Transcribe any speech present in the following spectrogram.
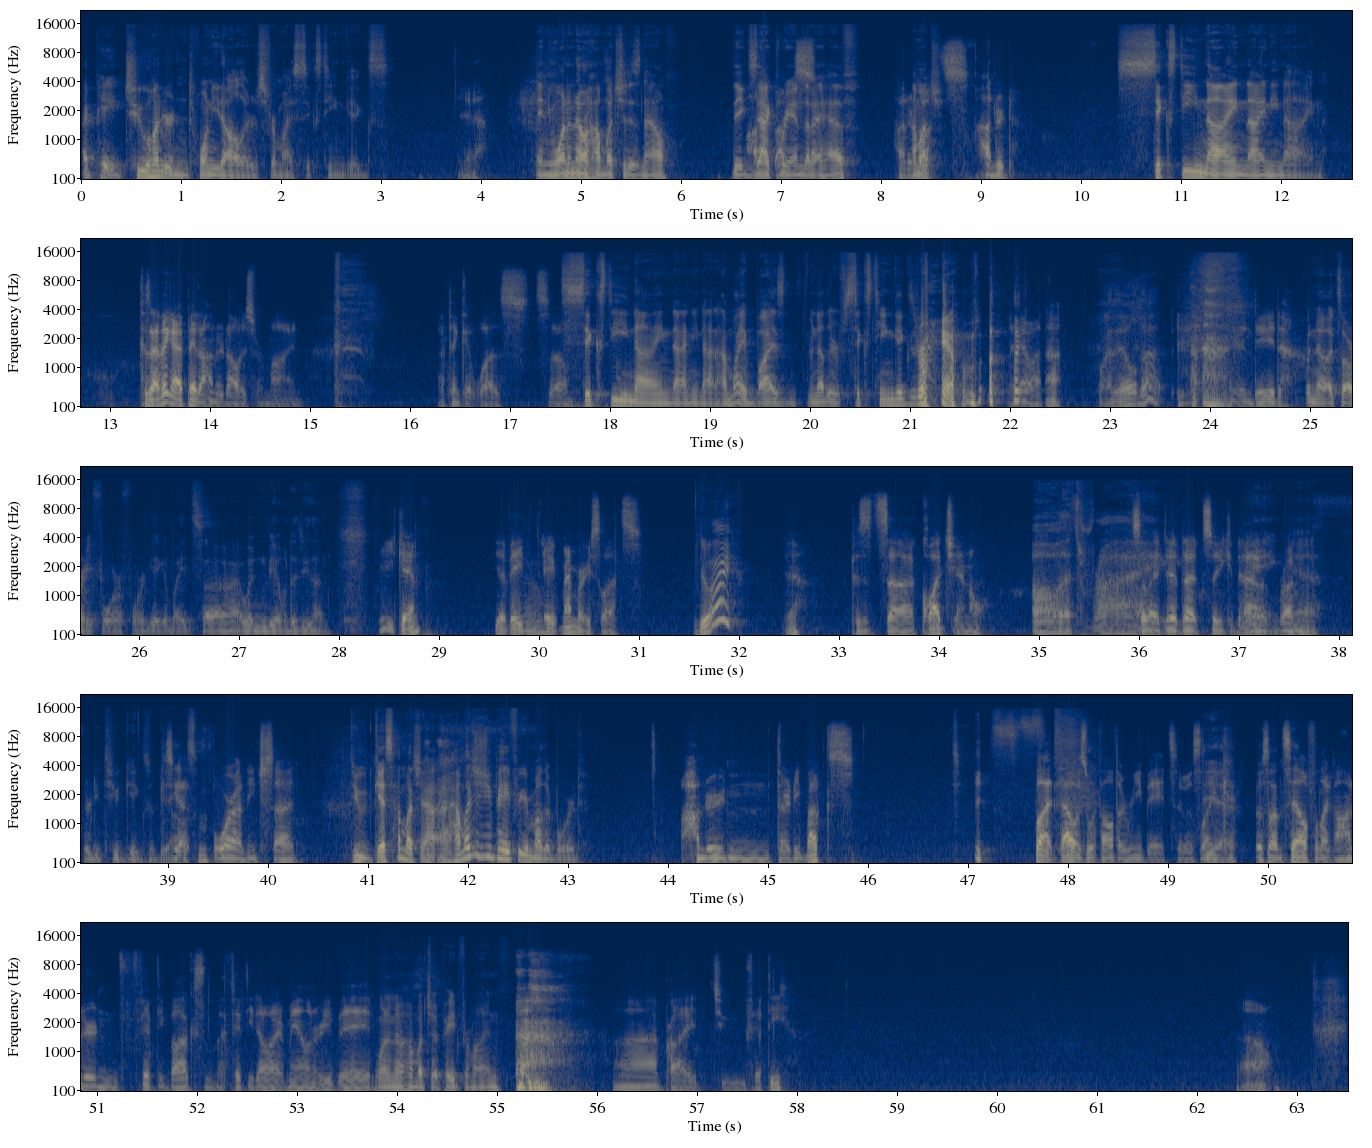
I paid $220 for my 16 gigs. Yeah, And you want to know how much it is now? The exact RAM that I have? 100 How much? bucks. 100. 69.99. Because I think I paid $100 for mine. I think it was. So 69.99. I might buy another 16 gigs of RAM. yeah, why not? Why the hell not? Indeed. But no, it's already four four gigabytes, so I wouldn't be able to do that. You can. You have eight No. eight memory slots. Do I? Yeah, because it's uh, quad channel. Oh, that's right. So I did that so you could have Dang, run. yeah. 32 gigs would be awesome. four on each side. Dude, guess how much how, how much did you pay for your motherboard? 130 bucks. But that was with all the rebates. It was like Yeah. it was on sale for like 150 bucks and a fifty dollar mail-in rebate. Want to know how much I paid for mine? Uh, probably 250. Oh,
